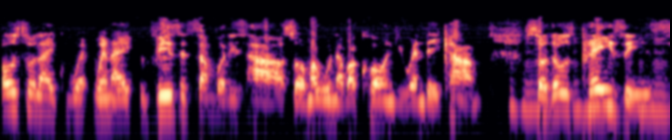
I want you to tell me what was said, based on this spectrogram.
also like wh- when I visit somebody's house or maguna bakongi when they come. Mm-hmm. So those mm-hmm. praises, mm-hmm.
